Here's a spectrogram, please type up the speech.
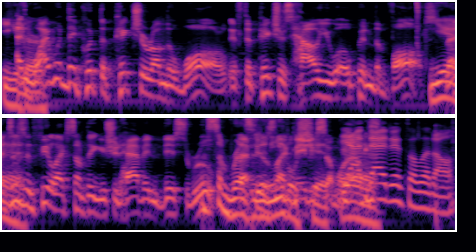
either. And why would they put the picture on the wall if the picture's how you open the vault? Yeah. That doesn't feel like something you should have in this room. That's some that Resident feels like Evil maybe shit. somewhere yeah, else. that is a little.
